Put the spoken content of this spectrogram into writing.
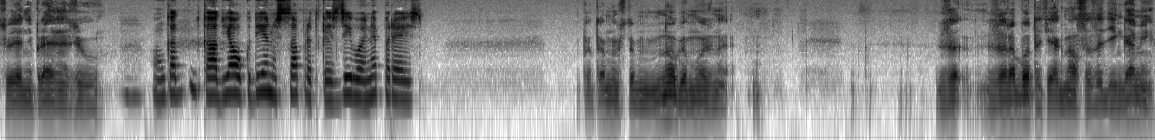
что я неправильно живу. Un kad kādu jauku dienu es sapratu, ka es dzīvoju nepareizi, Потому что много можно за- заработать. Я гнался за деньгами.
